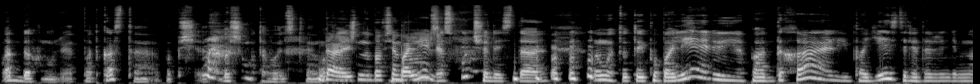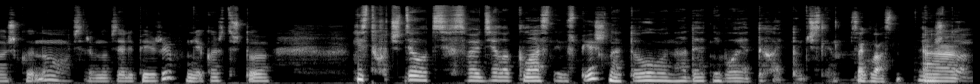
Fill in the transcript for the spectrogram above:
отдохнули от подкаста вообще с большим удовольствием. Да, конечно, по всем болели. соскучились, да. Ну, мы тут и поболели, и поотдыхали, и поездили даже немножко, но все равно взяли перерыв. Мне кажется, что если ты хочешь делать свое дело классно и успешно, то надо от него и отдыхать в том числе. Согласна. Ну, а, что?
